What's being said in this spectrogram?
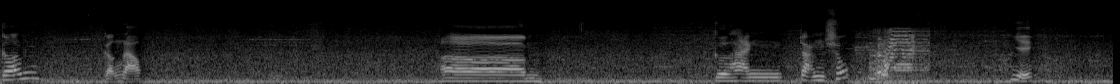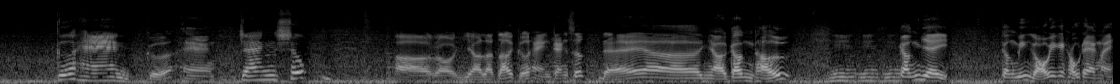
Cấn. Cân đâu? Ờ, cửa hàng trang sức cái gì? Cửa hàng. Cửa hàng. Trang sức ờ rồi giờ là tới cửa hàng trang sức để ờ, nhờ cân thử ừ, ừ, ừ. cân gì cân miếng gỗ với cái khẩu trang này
